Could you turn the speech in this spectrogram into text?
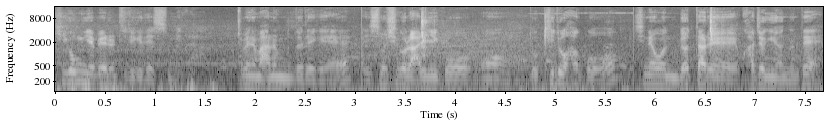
기공 예배를 드리게 됐습니다. 주변에 많은 분들에게 이 소식을 알리고 어, 또 기도하고 지내온 몇 달의 과정이었는데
